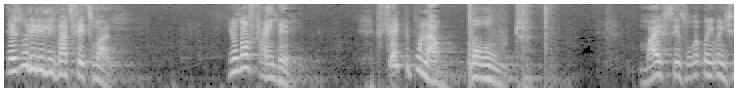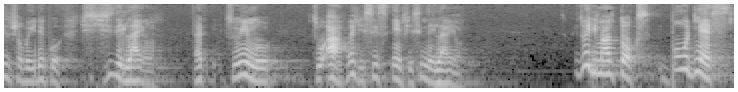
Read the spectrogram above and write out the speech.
There's no really livered faith man. You'll not find them. Faith people are bold. My wife says when, when she sees Shobo she, she sees the lion. That to him, oh, to her, when she sees him, she's seen the lion. It's the way the man talks. Boldness.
